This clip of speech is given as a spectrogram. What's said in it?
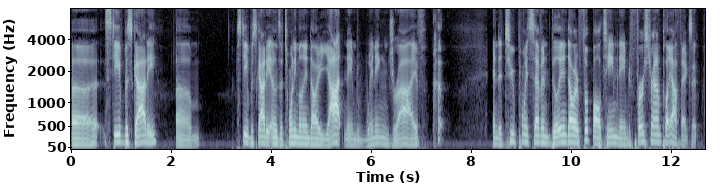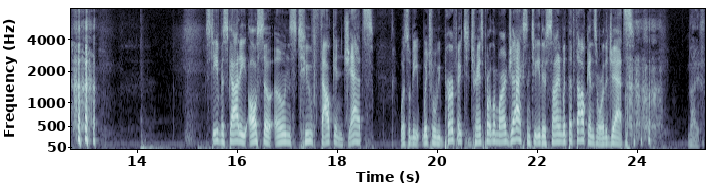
Uh, Steve Bisciotti. Um, Steve Bisciotti owns a twenty million dollar yacht named Winning Drive, and a two point seven billion dollar football team named First Round Playoff Exit. Steve Bisciotti also owns two Falcon jets, which will be which will be perfect to transport Lamar Jackson to either sign with the Falcons or the Jets. nice.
